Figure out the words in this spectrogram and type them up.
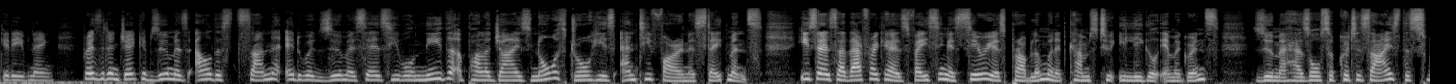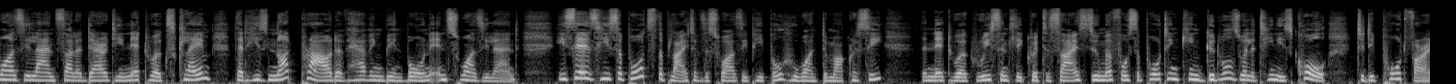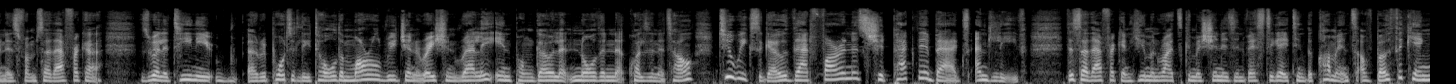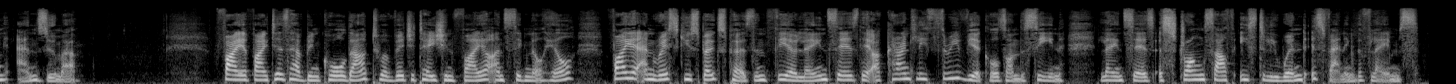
Good evening. President Jacob Zuma's eldest son, Edward Zuma, says he will neither apologize nor withdraw his anti foreigner statements. He says South Africa is facing a serious problem when it comes to illegal immigrants. Zuma has also criticized the Swaziland Solidarity Network's claim that he's not proud of having been born in Swaziland. He says he supports the plight of the Swazi people who want democracy. The network recently criticized Zuma for supporting King Goodwill Zwelithini's call to deport foreigners from South Africa. Zwelithini uh, reportedly told a moral regeneration rally in Pongola, northern KwaZulu-Natal, two weeks ago that foreigners should pack their bags and leave. The South African Human Rights Commission is investigating the comments of both the king and Zuma. Firefighters have been called out to a vegetation fire on Signal Hill. Fire and rescue spokesperson Theo Layne says there are currently three vehicles on the scene. Layne says a strong southeasterly wind is fanning the flames.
